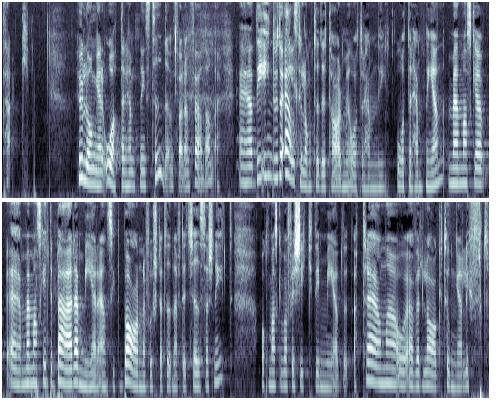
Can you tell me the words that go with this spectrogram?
Tack. Hur lång är återhämtningstiden för en födande? Eh, det är individuellt hur lång tid det tar med återhämtning, återhämtningen. Men man, ska, eh, men man ska inte bära mer än sitt barn den första tiden efter ett kejsarsnitt. Och man ska vara försiktig med att träna och överlag tunga lyft.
